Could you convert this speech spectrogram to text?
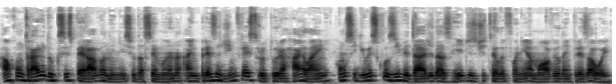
Ao contrário do que se esperava no início da semana, a empresa de infraestrutura Highline conseguiu exclusividade das redes de telefonia móvel da empresa Oi.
